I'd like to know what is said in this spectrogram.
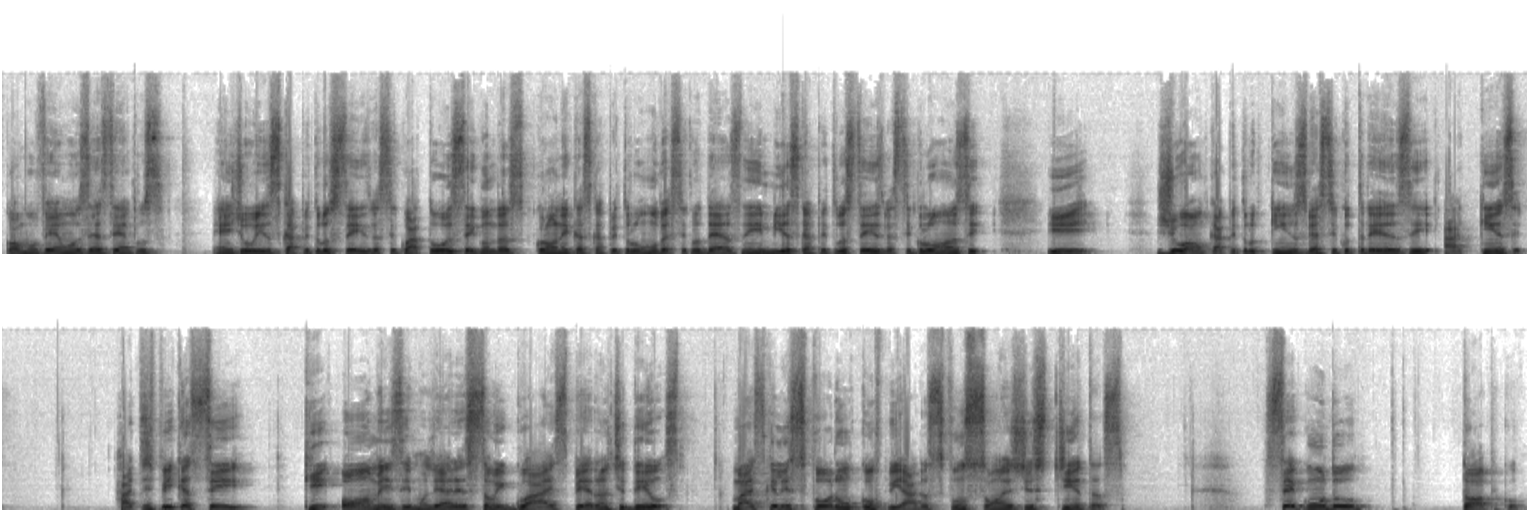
Como vemos exemplos em Juízes capítulo 6, versículo 14, segundo as Crônicas capítulo 1, versículo 10, Neemias capítulo 6, versículo 11 e João capítulo 15, versículo 13 a 15. Ratifica-se que homens e mulheres são iguais perante Deus, mas que lhes foram confiadas funções distintas. Segundo tópico:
